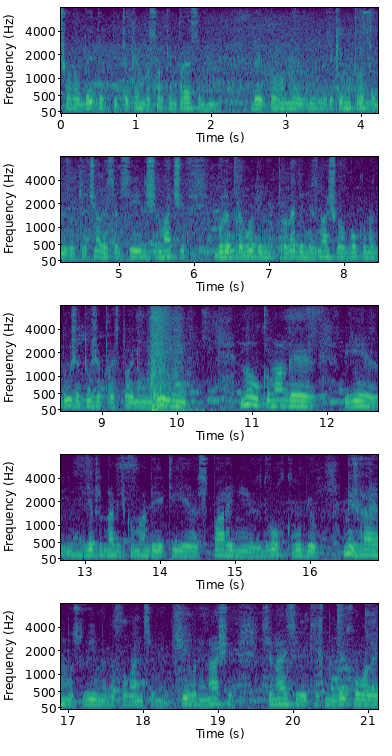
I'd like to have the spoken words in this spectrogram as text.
що робити під таким високим пресингом, до якого ми з яким ми просто не зустрічалися. Всі інші матчі були проведені, проведені з нашого боку на дуже дуже пристойному рівні. Ну, команди є, є тут навіть команди, які є спарені з двох клубів. Ми ж граємо своїми вихованцями. Всі вони наші, синайців, яких ми виховали.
